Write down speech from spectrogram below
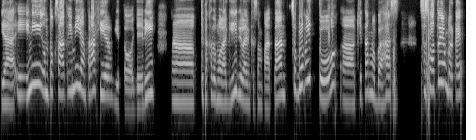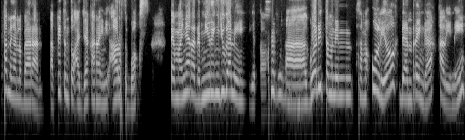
ya ini untuk saat ini yang terakhir gitu. Jadi uh, kita ketemu lagi di lain kesempatan. Sebelum itu uh, kita ngebahas sesuatu yang berkaitan dengan Lebaran. Tapi tentu aja karena ini out of the box, temanya rada miring juga nih gitu. Uh, eh, gue ditemenin sama Ulil dan Rengga kali ini.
